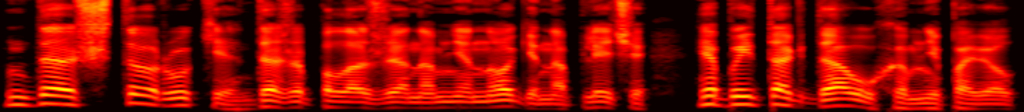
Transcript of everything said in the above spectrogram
Да что руки, даже положа на мне ноги на плечи, я бы и тогда ухом не повел.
